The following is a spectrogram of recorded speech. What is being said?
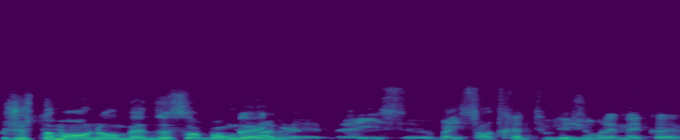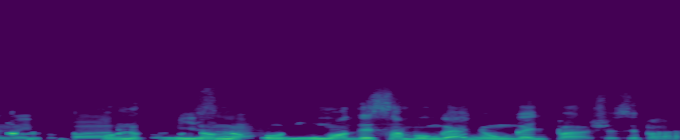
justement, on est au mois de décembre, on gagne. Ah, bah, ils s'entraînent tous les jours, les mecs, quand même. on, on, en décembre, on gagne ou on gagne pas Je sais pas.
